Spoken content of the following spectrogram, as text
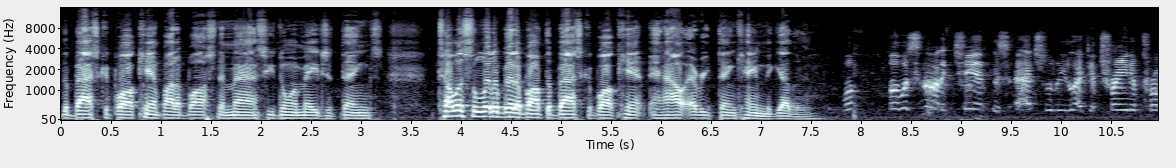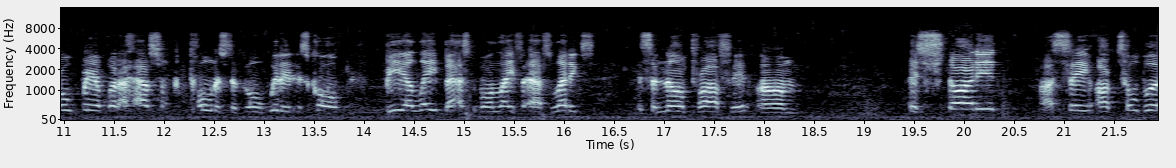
the basketball camp out of Boston, Mass. He's doing major things. Tell us a little bit about the basketball camp and how everything came together. Well, well, it's not a camp. It's actually like a training program, but I have some components to go with it. It's called BLA, Basketball Life Athletics. It's a non-profit. Um, it started, I say, October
